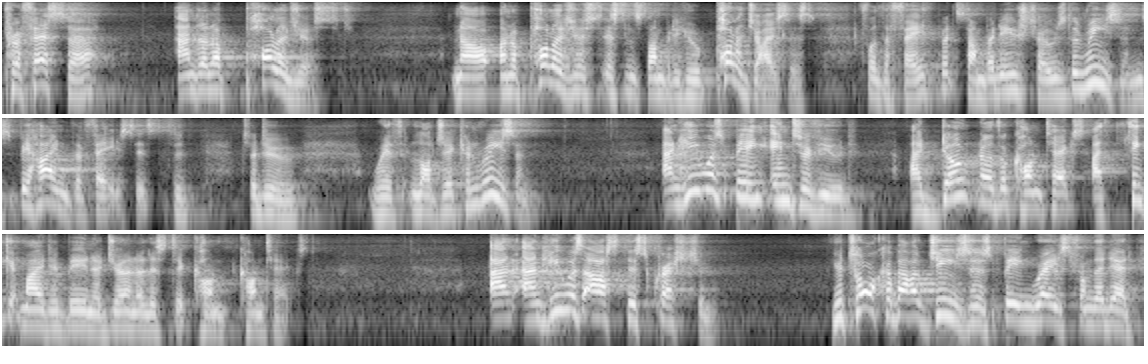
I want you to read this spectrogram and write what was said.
professor, and an apologist. Now, an apologist isn't somebody who apologizes for the faith, but somebody who shows the reasons behind the faith. It's to, to do with logic and reason. And he was being interviewed. I don't know the context. I think it might have been a journalistic con- context. And, and he was asked this question you talk about Jesus being raised from the dead.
